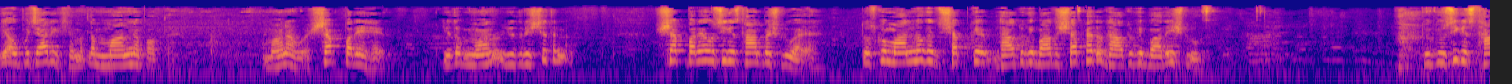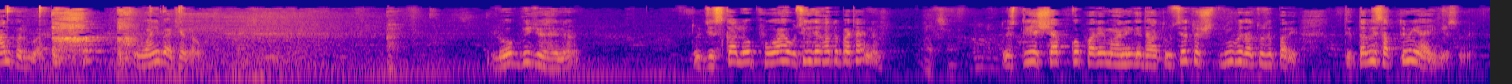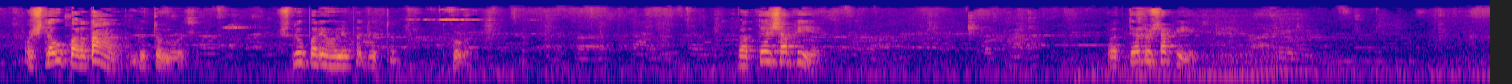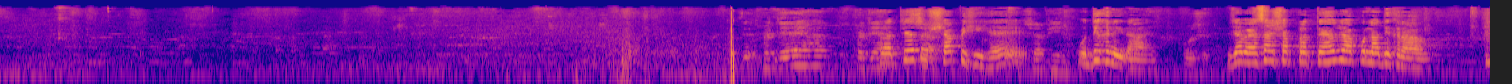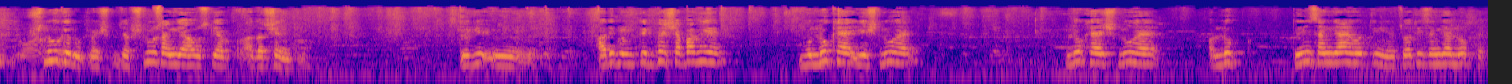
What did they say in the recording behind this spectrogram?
यह औपचारिक है मतलब मानना पड़ता है। माना हुआ शब परे है। ये तो मान, ये तो निश्चित है ना। शब परे उसी के स्थान पर श्लू आया है। तो उसको मान लो कि शब के धातु के बाद शब है तो धातु के बाद ही श्लू है। क्योंकि उसी के स्थान पर हुआ है। तो वहीं बैठेगा वो लोप भी जो है ना तो जिसका लोप हुआ है, उसी की जगह तो बैठा है ना। अच्छा। तो इसलिए शब को परे मानेंगे धातु से तो श्लू भी धातु से परे। तभी सप्तमी आएगी इसमें। और श्लव परता है द्वित्व श्लू परे होने पर द्वित्व होगा। प्रत्यय शप ही है। प्रत्यय तो शप ही है। प्रत्यय प्रत्यय तो शप ही है। शप। वो दिख नहीं रहा है। जब ऐसा शब्द प्रत्यय हो जो आपको ना दिख रहा हो। श्लू के रूप में जब श्लू संज्ञा हो उसके आदर्शन की। क्योंकि आदि प्रवृत्ति में शपा भी है। वो लुक है ये श्लू है। लुक है श्लू है और लुक। तीन संज्ञाएँ होती हैं चौथी संज्ञा लुक है।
